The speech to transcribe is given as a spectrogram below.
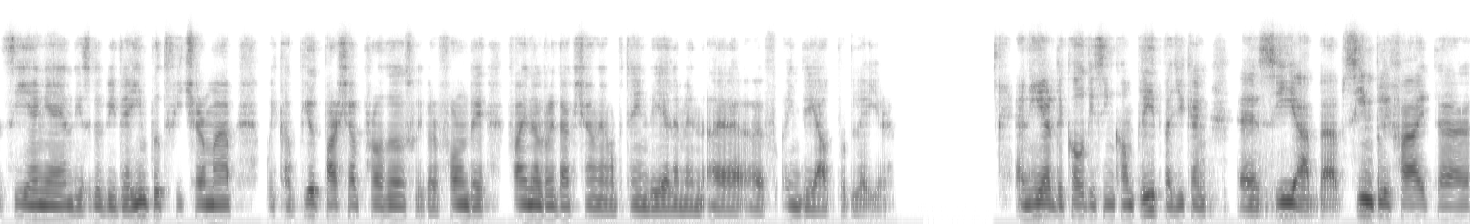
CNN, this would be the input feature map. We compute partial products, we perform the final reduction and obtain the element uh, in the output layer. And here the code is incomplete, but you can uh, see a, a simplified uh,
